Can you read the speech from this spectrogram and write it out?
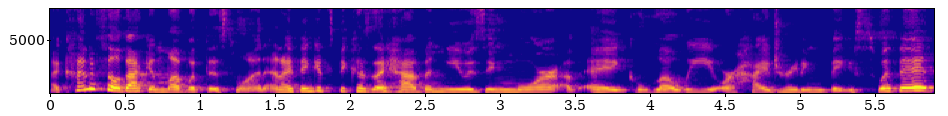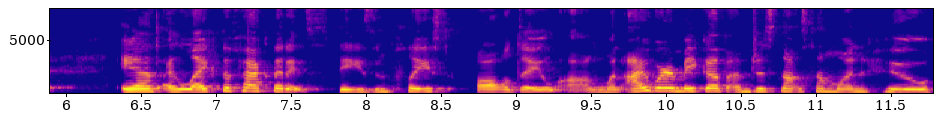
I kind of fell back in love with this one, and I think it's because I have been using more of a glowy or hydrating base with it. And I like the fact that it stays in place all day long. When I wear makeup, I'm just not someone who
